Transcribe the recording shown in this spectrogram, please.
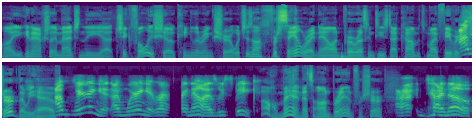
Well, you can actually imagine the uh, Chick Foley show, King of the Ring shirt, which is on for sale right now on ProWrestlingTees.com. It's my favorite I'm- shirt that we have. I'm wearing it. I'm wearing it right, right now as we speak. oh man, that's on brand for sure. I, I know.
